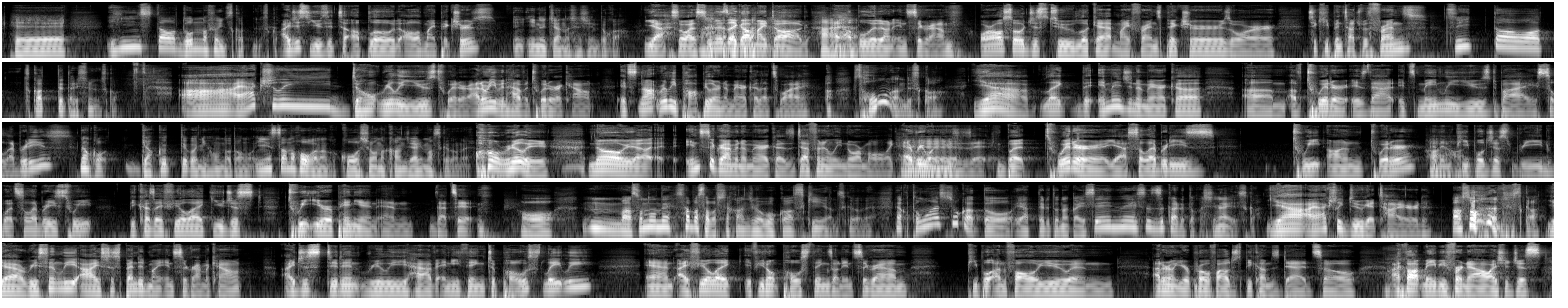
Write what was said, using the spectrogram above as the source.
へえ、インスタはどんな風に使ってるんですか I just use it to upload all of my pictures. い犬ちゃんの写真とか。Yeah, so as soon as I got my dog, I uploaded it on Instagram. Or also just to look at my friends' pictures or to keep in touch with friends. ツイッターは使ってたりするんですか Uh, I actually don't really use Twitter. I don't even have a Twitter account. It's not really popular in America, that's why. あ、そうなんですか Yeah, like the image in America um, of Twitter is that it's mainly used by celebrities. なんか逆っていうか日本だとあのインスタの方がなんか高尚な感じありますけどね。 Oh, really? No, yeah. Instagram in America is definitely normal. Like everyone Hey. uses it. But Twitter, yeah, celebrities tweet on Twitter and then Hi, hi. people just read what celebrities tweet because I feel like you just tweet your opinion and that's it. おーうん、まあそのね、サバサバした感じが僕は好きなんですけどね。なんか友達とかとやってるとなんか SNS 疲れとかしないですか Yeah, I actually do get tired. あ、そうなんですか Yeah, recently I suspended my Instagram account. I just didn't really have anything to post lately. And I feel like if you don't post things on Instagram, people unfollow you and I don't know, your profile just becomes dead. So I thought maybe for now I should just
